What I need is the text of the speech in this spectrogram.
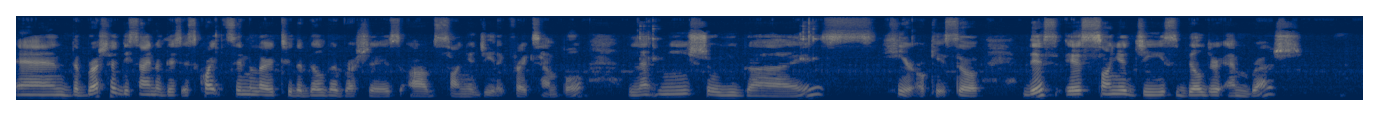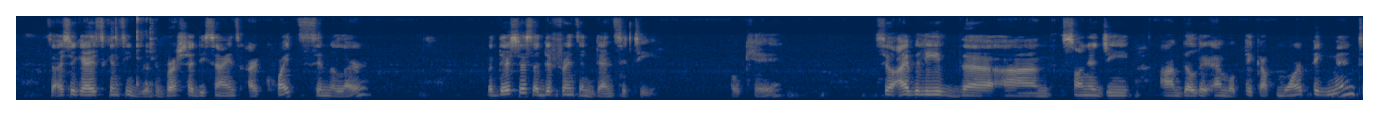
And the brush head design of this is quite similar to the builder brushes of Sonia G. Like for example, let me show you guys here. Okay, so this is Sonia G's Builder M brush. So as you guys can see, the brush head designs are quite similar, but there's just a difference in density. Okay, so I believe the um, Sonia G um, Builder M will pick up more pigment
